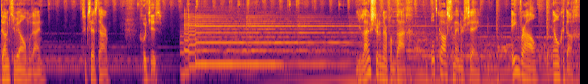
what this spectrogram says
Dankjewel, Marijn. Succes daar. Groetjes. Je luisterde naar vandaag, een podcast van NRC. Eén verhaal, elke dag.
